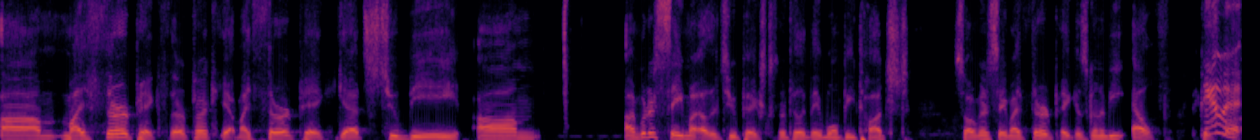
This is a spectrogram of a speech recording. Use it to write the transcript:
um, my third pick, third pick, yeah, my third pick gets to be. Um, I'm gonna say my other two picks because I feel like they won't be touched. So I'm gonna say my third pick is gonna be Elf. Damn it!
